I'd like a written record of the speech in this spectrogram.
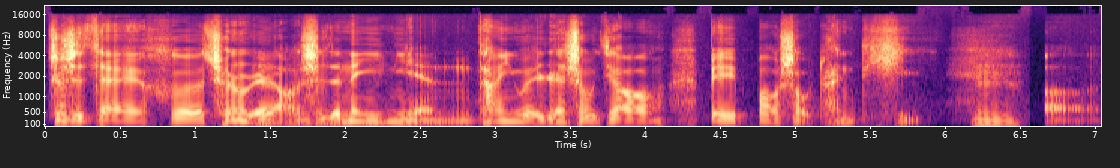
就是在和春蕊老师的那一年，嗯、他因为人兽交被保守团体，嗯，呃，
